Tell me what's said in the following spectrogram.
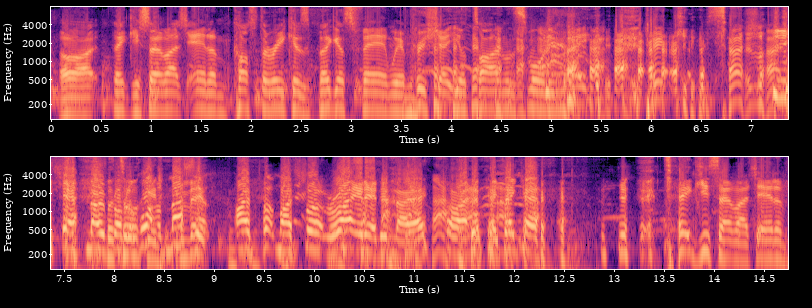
All right. Thank you so much, Adam, Costa Rica's biggest fan. We appreciate your time this morning, mate. Thank you so much. Yeah, no problem. What a massive! about- I put my foot right in it, didn't I? Eh? All right. Okay. Take care. Thank you so much, Adam.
